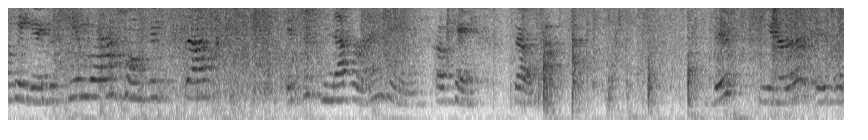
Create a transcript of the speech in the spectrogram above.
Okay guys, a few more home good stuff. It's just never ending. Okay, so this here is a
